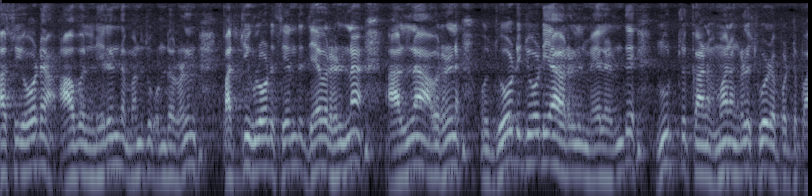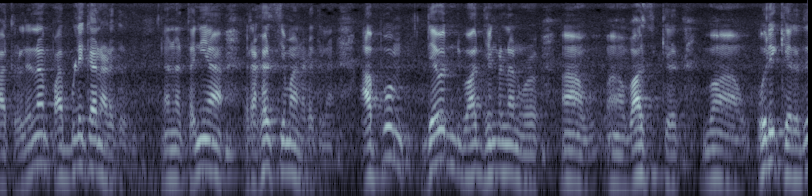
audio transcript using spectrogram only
ஆசையோட ஆவல் நிறைந்த மனசு கொண்டவர்கள் பத்னிகளோடு சேர்ந்து தேவர்கள்லாம் எல்லாம் அவர்கள் ஜோடி ஜோடி அடுத்தபடியாக அவர்களின் மேலிருந்து நூற்றுக்கான விமானங்களை சூழப்பட்டு பார்க்கிறது. எல்லாம் பப்ளிக்காக நடக்குது. நான் தனியாக ரகசியமாக நடக்கல. அப்போ தேவன் வாத்தியங்கள்லாம் வாசிக்கிறது ஒலிக்கிறது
